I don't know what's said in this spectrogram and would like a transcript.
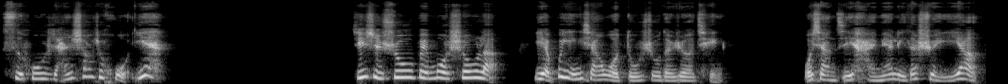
似乎燃烧着火焰。即使书被没收了，也不影响我读书的热情。我像挤海绵里的水一样，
